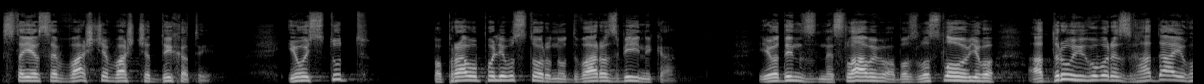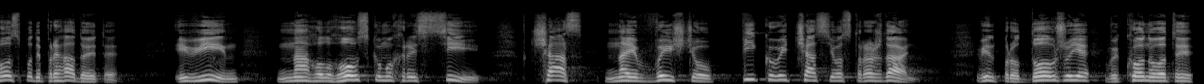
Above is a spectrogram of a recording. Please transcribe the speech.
стає все важче, важче дихати. І ось тут, по праву по ліву сторону, два розбійника. І один знеславив або злословив його, а другий говорить: згадай, Господи, пригадуєте. І він на Голговському хресті в час найвищого піковий час його страждань. Він продовжує виконувати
